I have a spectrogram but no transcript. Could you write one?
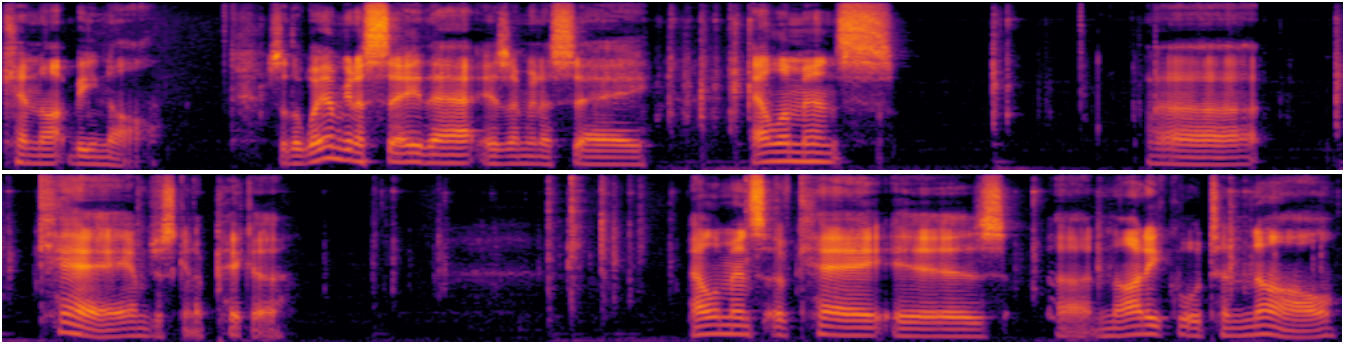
cannot be null. So the way I'm going to say that is I'm going to say elements uh, k, I'm just going to pick a elements of k is uh, not equal to null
